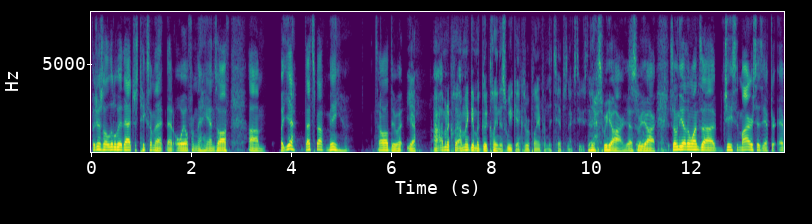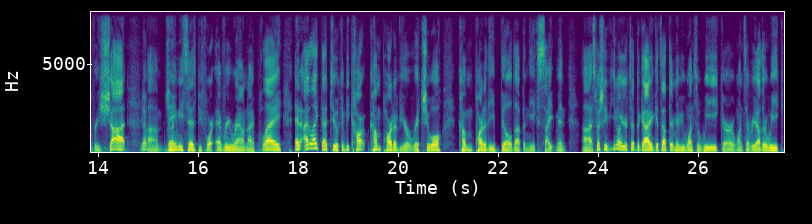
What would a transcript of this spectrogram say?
But just a little bit of that, just take some of that that oil from the hands off. Um, but yeah, that's about me. That's how I'll do it. Yeah. I, I'm gonna clean. I'm gonna give him a good clean this weekend because we're playing from the tips next Tuesday. Yes, we are. Yes, So, we are. Some of the other ones, uh, Jason Meyer says after every shot. Yep, Um. Jamie says before every round I play, and I like that too. It can become part of your ritual, come part of the build up and the excitement. Uh, especially if you know you're the type of guy who gets out there maybe once a week or once every other week.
